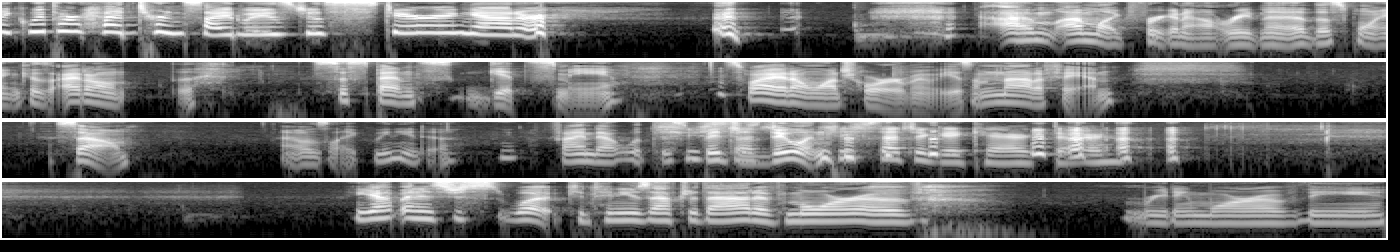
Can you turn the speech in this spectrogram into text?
like with her head turned sideways, just staring at her. I'm I'm like freaking out reading it at this point because I don't ugh, suspense gets me. That's why I don't watch horror movies. I'm not a fan. So I was like, we need to, we need to find out what this She's bitch is doing. She's such a good character. Yep, and it's just what continues after that of more of reading more of the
